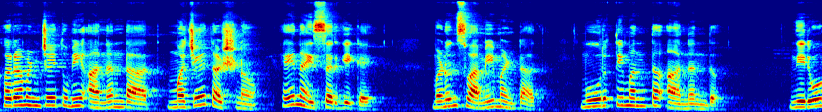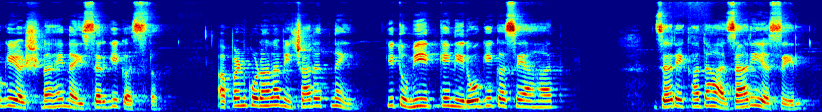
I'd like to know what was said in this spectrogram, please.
खरं म्हणजे तुम्ही आनंदात मजेत असणं हे नैसर्गिक आहे. म्हणून स्वामी म्हणतात मूर्तिमंत आनंद. निरोगी असणं हे नैसर्गिक असतं. आपण कोणाला विचारत नाही की तुम्ही इतके निरोगी कसे आहात? जर एखादा आजारी असेल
